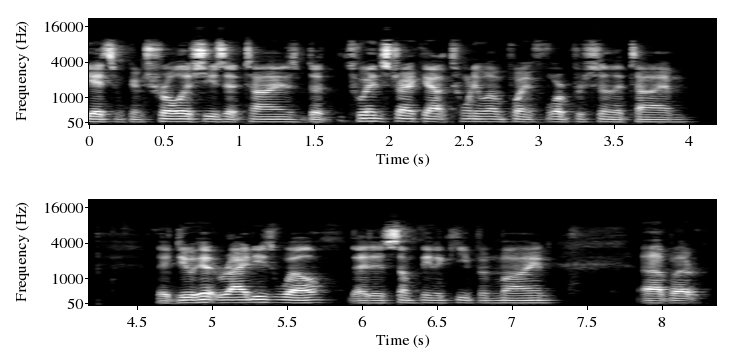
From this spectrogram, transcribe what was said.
He had some control issues at times, but the Twins strike out 21.4% of the time. They do hit righties well. That is something to keep in mind. Uh, but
